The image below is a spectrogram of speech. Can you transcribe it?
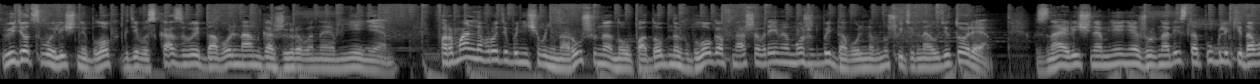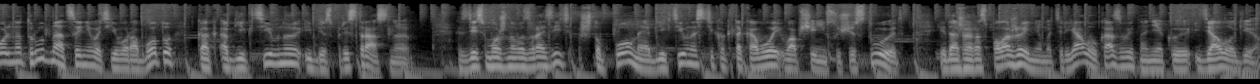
ведет свой личный блог, где высказывает довольно ангажированное мнение – Формально вроде бы ничего не нарушено, но у подобных блогов в наше время может быть довольно внушительная аудитория. Зная личное мнение журналиста, публике довольно трудно оценивать его работу как объективную и беспристрастную. Здесь можно возразить, что полной объективности как таковой вообще не существует, и даже расположение материала указывает на некую идеологию.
